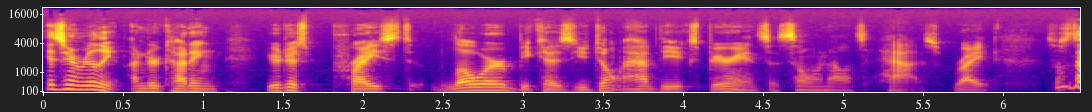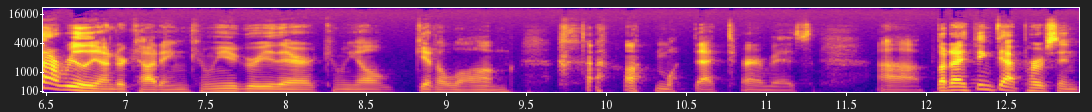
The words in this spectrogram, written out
isn't really undercutting. You're just priced lower because you don't have the experience that someone else has, right? So it's not really undercutting. Can we agree there? Can we all get along on what that term is? Uh, but I think that person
